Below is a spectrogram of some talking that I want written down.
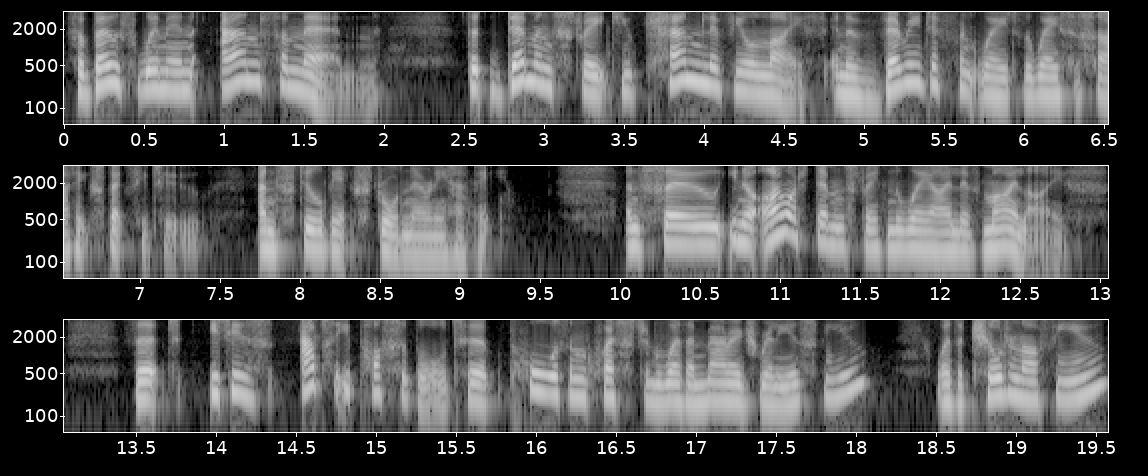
for both women and for men that demonstrate you can live your life in a very different way to the way society expects you to and still be extraordinarily happy. And so, you know, I want to demonstrate in the way I live my life that it is absolutely possible to pause and question whether marriage really is for you, whether children are for you,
